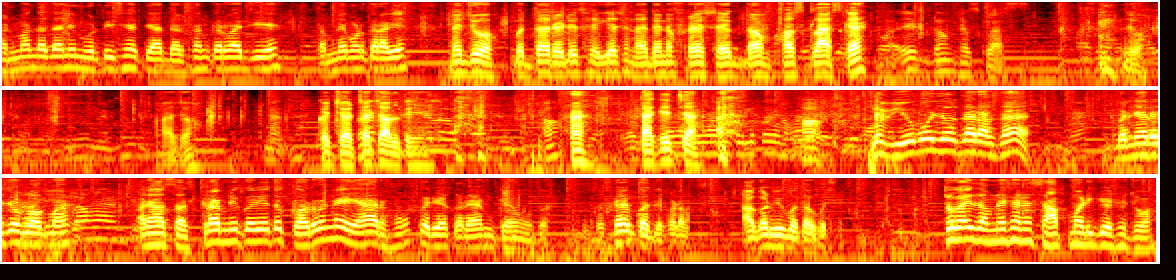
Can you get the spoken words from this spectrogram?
હનુમાન દાદાની મૂર્તિ છે ત્યાં દર્શન કરવા જઈએ. તમને પણ કરાવીએ. ને જુઓ બધા રેડી થઈ ગયા છે ને તેને ફ્રેશ એકદમ ફર્સ્ટ ક્લાસ કે? એકદમ ફર્સ્ટ ક્લાસ જુઓ. આ જો કઈ ચર્ચા ચાલતી હે. તાકી ચા હા. ને વ્યૂ બહુ જોરદાર આવશે બન્યા રહેજો બ્લોગમાં અને આ સબસ્ક્રાઇબ નહીં કરીએ તો કરો ને યાર હું કર્યા કરે એમ કેમ હું તો. સબસ્ક્રાઇબ કરી દે ફટાફટ. આગળ બી બતાવું પછી. તો ગાઈઝ અમને છે ને સાપ મળી ગયો છે જોવા.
